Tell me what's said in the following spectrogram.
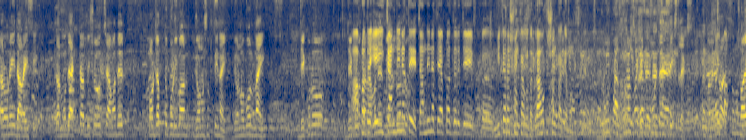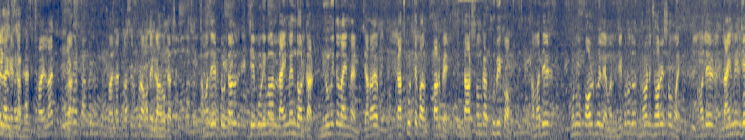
কারণেই দাঁড়াইছি। তার মধ্যে একটা বিষয় হচ্ছে আমাদের পর্যাপ্ত পরিমাণ জনশক্তি নাই, জনবল নাই। যে কোনো আপনাদের এই আমাদের চান্দিনাতে চান্দিনাতে আপনাদের যে মিটারের সংখ্যা কত? গ্রাহকের সংখ্যা কেমন? মানে ছয়- লাখ ছয় লাখ ছয় লাখ প্লাসের উপর আমাদের গ্রাহক আছে। আমাদের টোটাল যে পরিমাণ লাইনম্যান দরকার নিয়মিত লাইনম্যান যারা কাজ করতে পার- পারবে তার সংখ্যা খুবই কম। আমাদের কোনো ফল্ট হলে মানে যে কোনো ধরনের ঝড়ের সময় আমাদের লাইনম্যান যে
